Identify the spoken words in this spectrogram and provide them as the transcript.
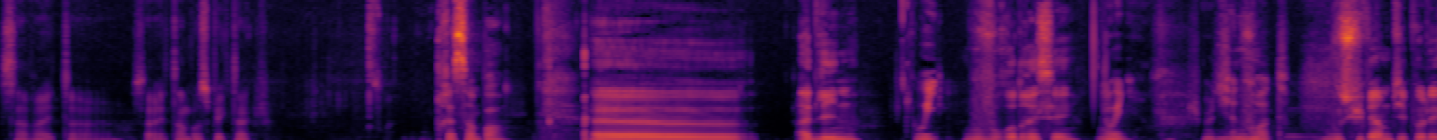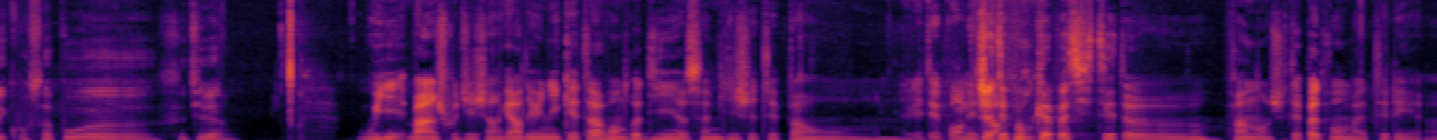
ça, va être, ça va être un beau spectacle. Très sympa. Adeline, Oui, vous vous redressez. oui. Je me tiens vous, droite. vous suivez un petit peu les courses à Pau euh, cet hiver? Oui, ben, je vous dis, j'ai regardé Uniqueta vendredi. euh, Samedi, j'étais pas en. Elle était pas en état. J'étais pas en capacité de. Enfin, non, j'étais pas devant ma télé. euh.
